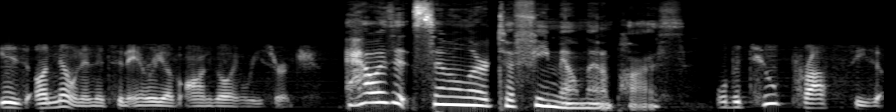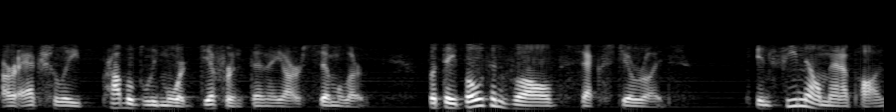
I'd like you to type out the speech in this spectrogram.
is unknown, and it's an area of ongoing research. How is it similar to female menopause? Well, the two processes are actually probably more different than they are similar but they both involve sex steroids. In female menopause,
